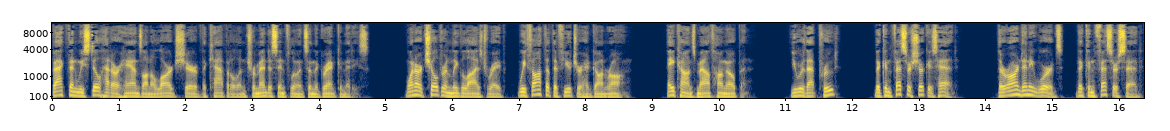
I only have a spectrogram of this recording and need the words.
Back then, we still had our hands on a large share of the capital and tremendous influence in the grant committees. When our children legalized rape, we thought that the future had gone wrong. Akon's mouth hung open. You were that prude? The confessor shook his head. There aren't any words, the confessor said,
